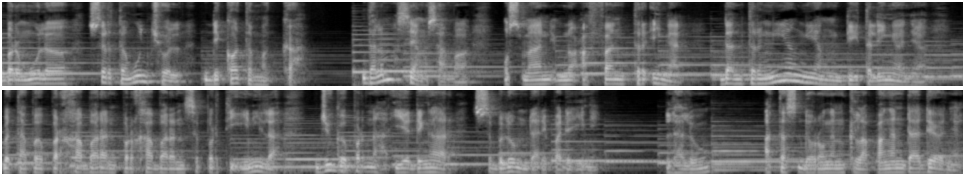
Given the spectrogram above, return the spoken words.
bermula serta muncul di kota Makkah. Dalam masa yang sama, Uthman ibn Affan teringat dan terngiang-ngiang di telinganya betapa perkhabaran-perkhabaran seperti inilah juga pernah ia dengar sebelum daripada ini. Lalu, atas dorongan kelapangan dadanya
